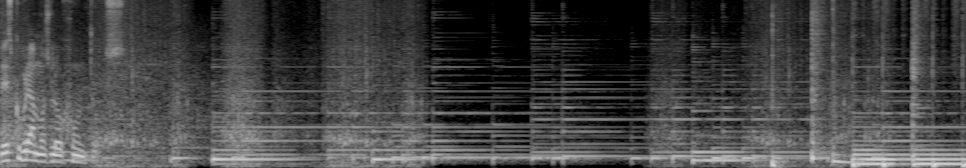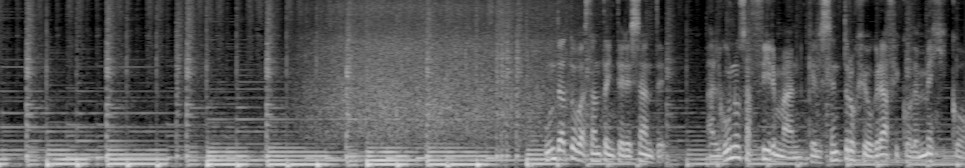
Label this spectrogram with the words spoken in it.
Descubrámoslo juntos. Dato bastante interesante. Algunos afirman que el centro geográfico de México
